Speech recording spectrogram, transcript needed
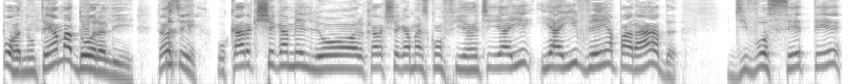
porra, não tem amador ali. Então, assim, o cara que chegar melhor, o cara que chegar mais confiante, e aí, e aí vem a parada de você ter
